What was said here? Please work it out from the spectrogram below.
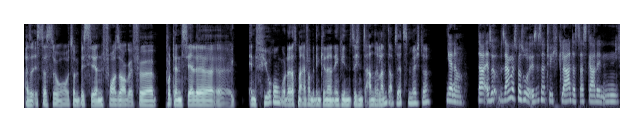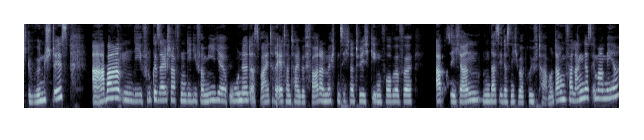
Also ist das so so ein bisschen Vorsorge für potenzielle äh, Entführung oder dass man einfach mit den Kindern irgendwie sich ins andere Land absetzen möchte? Genau. Da, also sagen wir es mal so, es ist natürlich klar, dass das gerade nicht gewünscht ist. Aber hm, die Fluggesellschaften, die die Familie ohne das weitere Elternteil befördern, möchten sich natürlich gegen Vorwürfe absichern, dass sie das nicht überprüft haben. Und darum verlangen das immer mehr.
